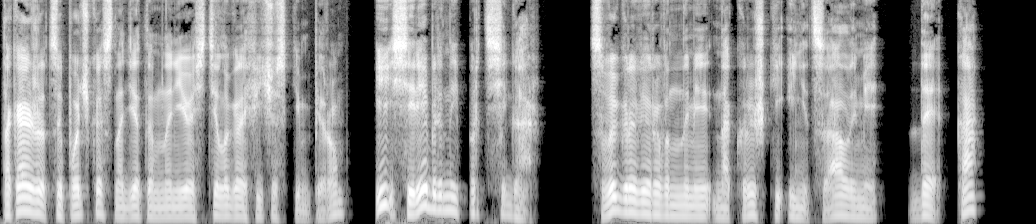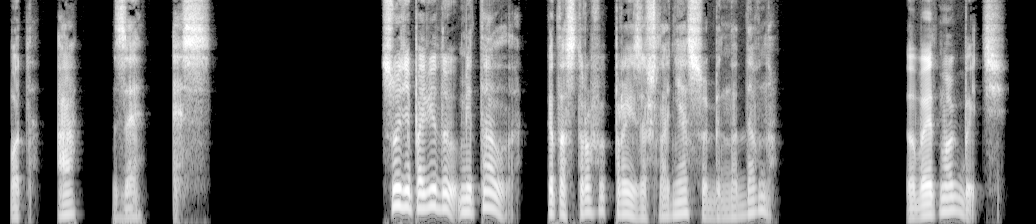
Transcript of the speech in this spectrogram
такая же цепочка с надетым на нее стилографическим пером и серебряный портсигар с выгравированными на крышке инициалами ДК от АЗС. Судя по виду металла, катастрофа произошла не особенно давно. — Кто бы это мог быть?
